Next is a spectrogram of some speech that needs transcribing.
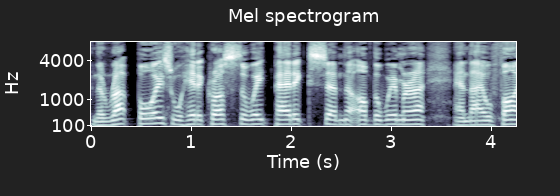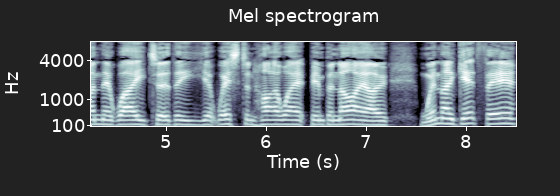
The Rupp boys will head across the wheat paddocks um, of the Wimmera and they will find their way to the uh, Western Highway at Pimpinio. When they get there,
